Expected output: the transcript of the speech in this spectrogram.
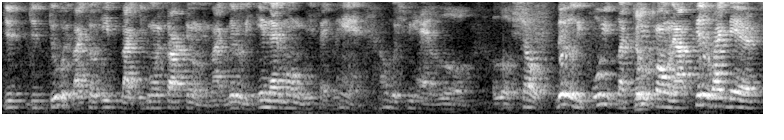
just just do it. Like so if like if you want to start filming, like literally in that moment when you say, Man, I wish we had a little a little show. Literally pull you like pull your phone out, sit it right there,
